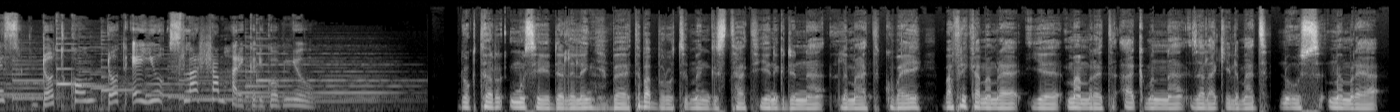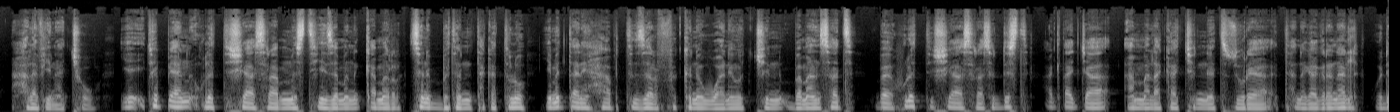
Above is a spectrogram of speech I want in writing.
SBS dot com dot au slash Amharic ይጎብኙ። ዶክተር ሙሴ ደለለኝ በተባበሩት መንግስታት የንግድና ልማት ጉባኤ በአፍሪካ መምሪያ የማምረት አቅምና ዘላቂ ልማት ንዑስ መምሪያ ኃላፊ ናቸው። የኢትዮጵያን 2015 የዘመን ቀመር ስንብትን ተከትሎ የምጣኔ ሀብት ዘርፍ ክንዋኔዎችን በማንሳት በ2016 አቅጣጫ አመላካችነት ዙሪያ ተነጋግረናል። ወደ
